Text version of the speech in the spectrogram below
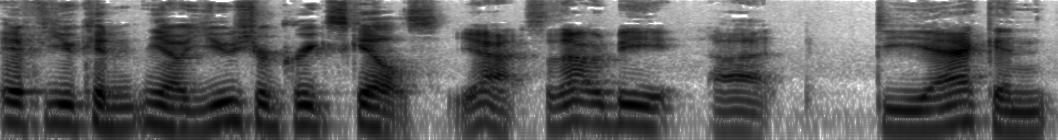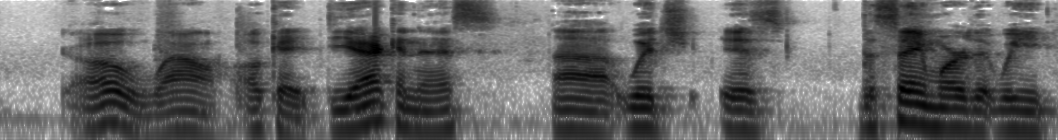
if you can, you know, use your Greek skills. Yeah, so that would be uh, diakon. Oh wow, okay, diakonus, uh, which is the same word that we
